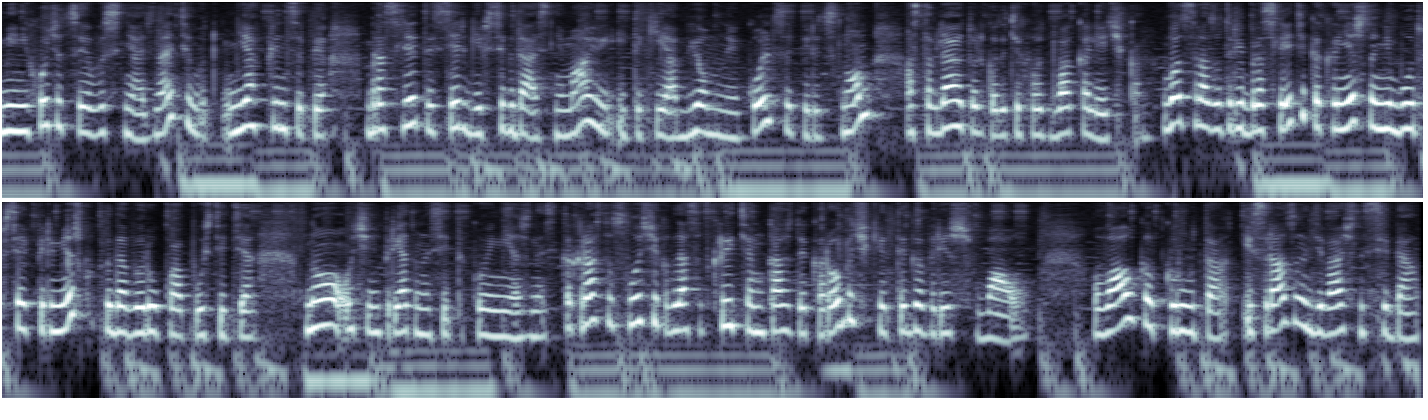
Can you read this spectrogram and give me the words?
и мне не хочется его снять. Знаете, вот я, в принципе, браслеты, серьги всегда снимаю, и такие объемные кольца перед сном оставляю только вот этих вот два колечка. Вот сразу три браслетика, конечно, не будут все в перемешку, когда вы руку опустите, но очень приятно носить такую нежность. Как раз тот случай, когда с открытием каждой коробочки ты говоришь «Вау!» Вау, как круто! И сразу надеваешь на себя.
